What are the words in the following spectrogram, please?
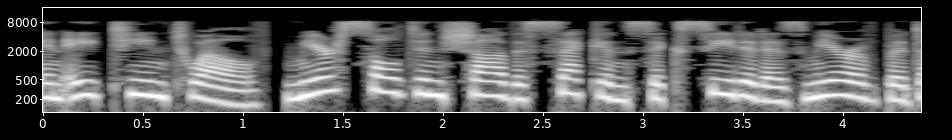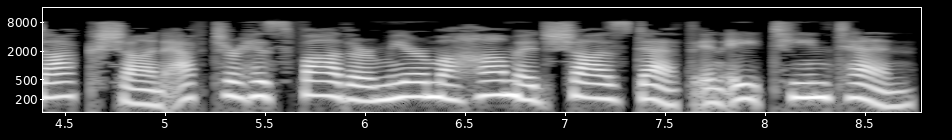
In 1812, Mir Sultan Shah II succeeded as Mir of Badakhshan after his father Mir Muhammad Shah's death in 1810.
